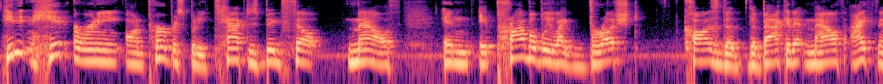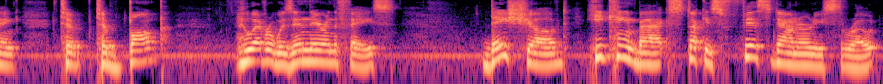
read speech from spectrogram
he didn't hit Ernie on purpose, but he tapped his big felt mouth, and it probably like brushed, caused the the back of that mouth, I think, to to bump whoever was in there in the face. They shoved. He came back, stuck his fist down Ernie's throat,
